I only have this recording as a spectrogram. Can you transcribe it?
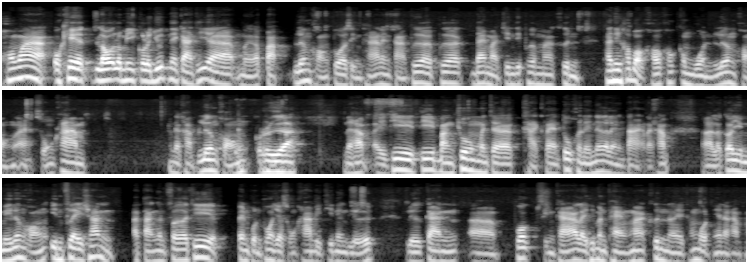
เพราะว่าโอเคเราเรามีกลยุทธ์ในการที่จะเหมือนกับปรับเรื่องของตัวสินค้าต่างๆ เพื่อเพื่อได้ margin ที่เพิ่มมากขึ้นท่านนี้เขาบอกเขาเขากังวลเรื่องของอะสงครามนะครับ เรื่องของเรือ นะครับไอ้ที่ที่บางช่วงมันจะขาดแคลนตู้คอนเทนเนอร์อะไรต่างๆนะครับอ่าแล้วก็ยังมีเรื่องของ inflation อัตราเงินเฟ้อที่เป็นผลพวงจากสงครามอีกทีหนึ่งหรือ หรือการอ่าพวกสินค้าอะไรที่มันแพงมากขึ้นอะไรทั้งหมดเนี่ยนะครับ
